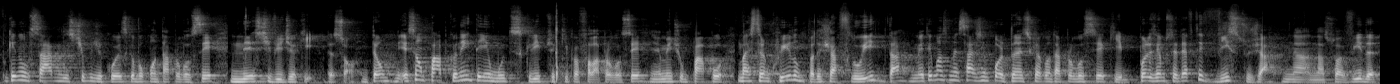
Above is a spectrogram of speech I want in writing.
porque não sabem desse tipo de coisa que eu vou contar para você neste vídeo aqui, pessoal. Então, esse é um papo que eu nem tenho muito script aqui para falar para você, realmente um papo mais tranquilo, para deixar fluir, tá? Mas tem umas mensagens importantes que eu quero contar para você aqui. Por exemplo, você deve ter visto já na, na sua vida,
